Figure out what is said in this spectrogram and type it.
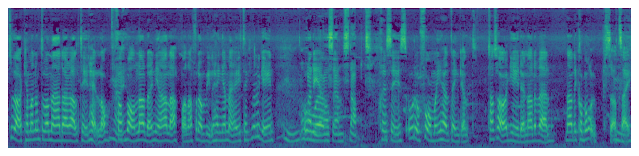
Tyvärr kan man inte vara med där alltid heller. Nej. För att barn laddar ner alla apparna för de vill hänga med i teknologin. Och, Och, raderar eh, sen snabbt. Precis, och då får man ju helt enkelt ta tag i det när det väl när det kommer upp så att säga.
